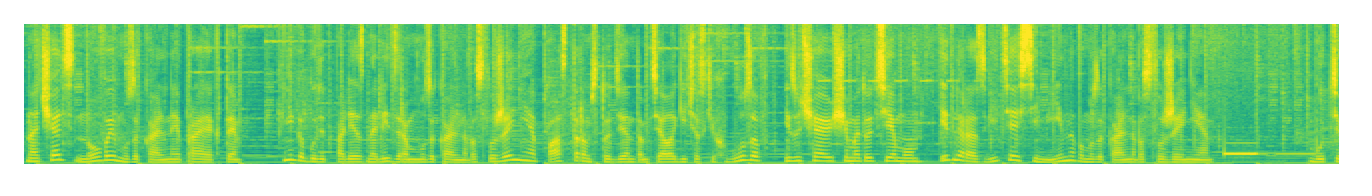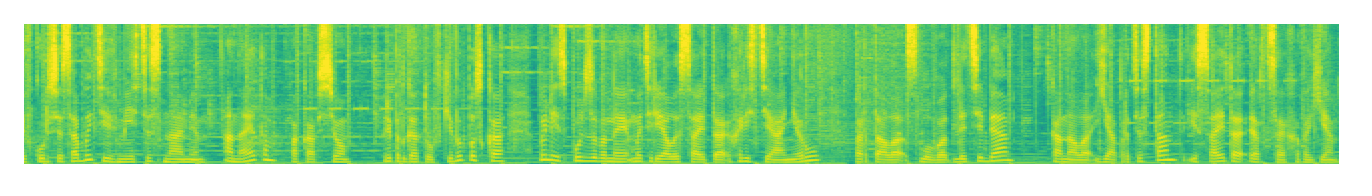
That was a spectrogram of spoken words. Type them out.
начать новые музыкальные проекты. Книга будет полезна лидерам музыкального служения, пасторам, студентам теологических вузов, изучающим эту тему, и для развития семейного музыкального служения. Будьте в курсе событий вместе с нами. А на этом пока все. При подготовке выпуска были использованы материалы сайта «Христиане.ру», портала «Слово для тебя», канала «Я протестант» и сайта РЦХВЕ.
